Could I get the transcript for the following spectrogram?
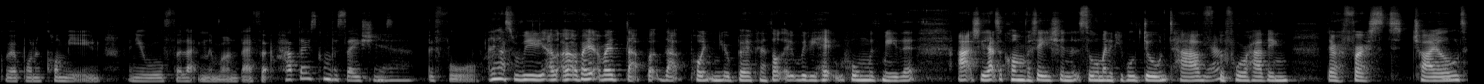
grew up on a commune and you're all for letting them run barefoot have those conversations before I think that's really. I, I read, I read that but that point in your book, and I thought it really hit home with me that actually that's a conversation that so many people don't have Yeah. before having their first child.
